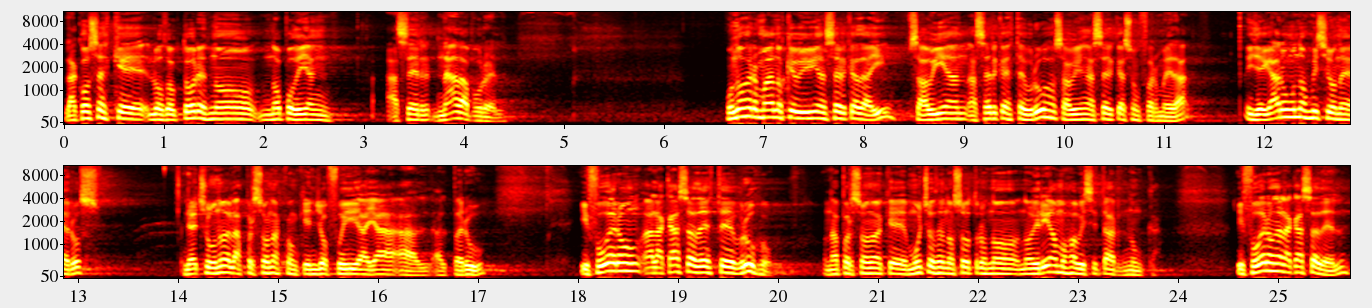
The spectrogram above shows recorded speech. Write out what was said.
La cosa es que los doctores no, no podían hacer nada por él. Unos hermanos que vivían cerca de ahí sabían acerca de este brujo, sabían acerca de su enfermedad. Y llegaron unos misioneros, de hecho una de las personas con quien yo fui allá al, Perú, y fueron a la casa de este brujo una persona que muchos de nosotros no, iríamos a visitar nunca. Y fueron a la casa de él,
